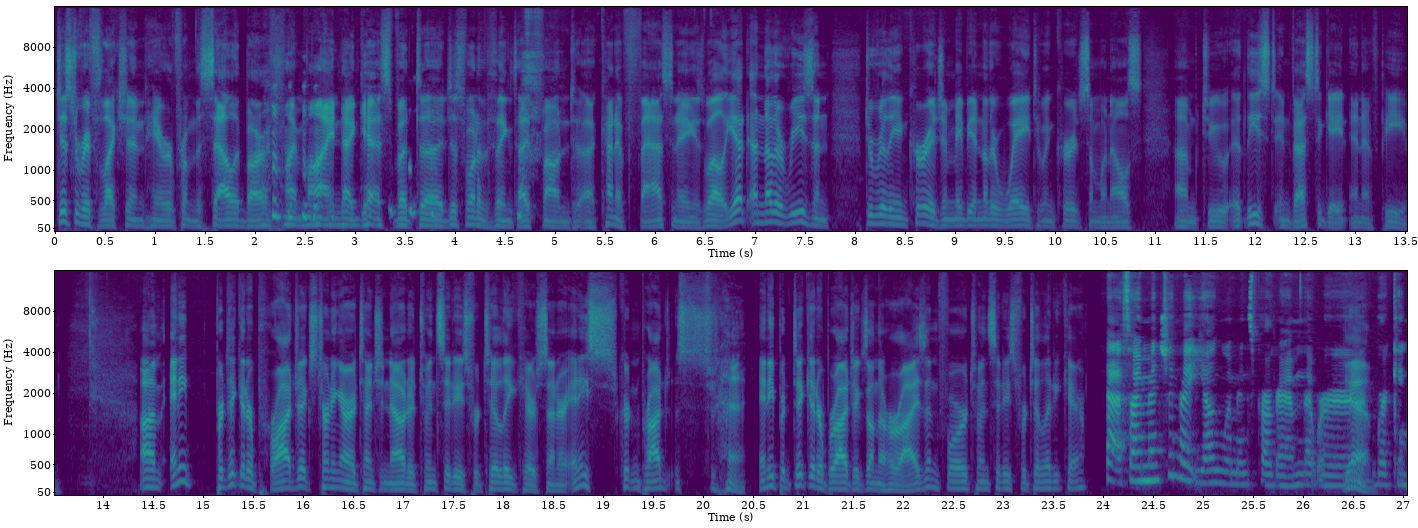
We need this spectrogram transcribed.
just a reflection here from the salad bar of my mind, I guess. But uh, just one of the things I found uh, kind of fascinating as well. Yet another reason to really encourage, and maybe another way to encourage someone else um, to at least investigate NFP. Um, any particular projects turning our attention now to Twin Cities Fertility Care Center. Any certain projects, any particular projects on the horizon for Twin Cities Fertility Care? Yeah, so I mentioned that young women's program that we're yeah. working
